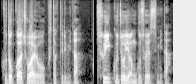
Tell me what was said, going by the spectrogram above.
구독과 좋아요 부탁드립니다. 수익 구조 연구소였습니다.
